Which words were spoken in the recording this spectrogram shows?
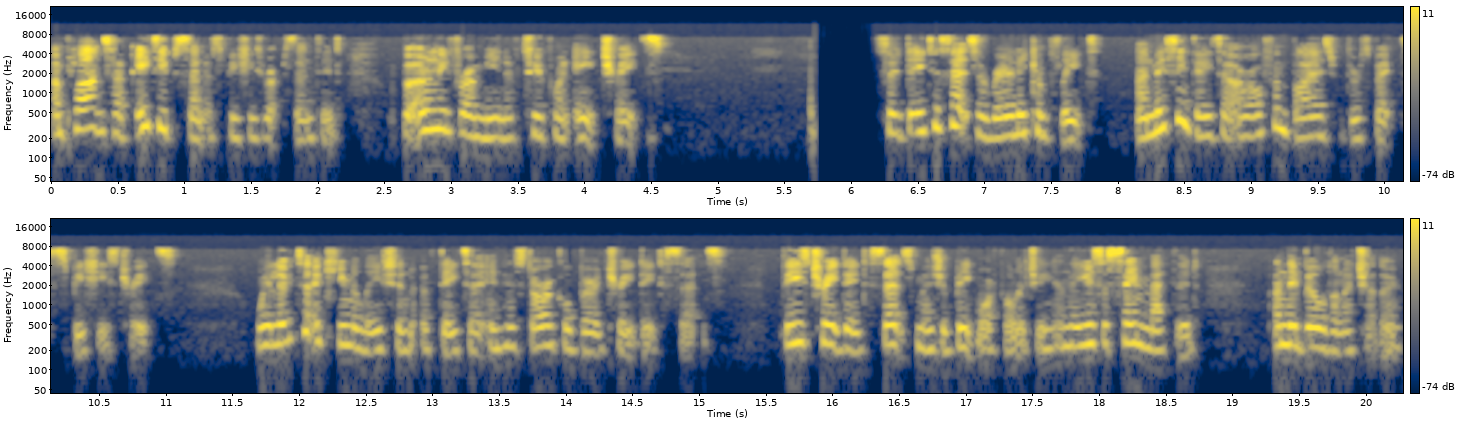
and plants have 80% of species represented, but only for a mean of 2.8 traits. So datasets are rarely complete, and missing data are often biased with respect to species traits. We looked at accumulation of data in historical bird trait datasets. These trait datasets measure beak morphology, and they use the same method, and they build on each other,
